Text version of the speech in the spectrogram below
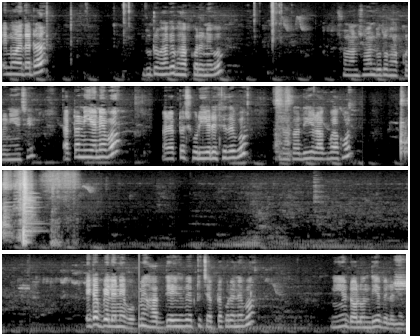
এই ময়দাটা দুটো ভাগে ভাগ করে নেব। সমান সমান দুটো ভাগ করে নিয়েছি। একটা নিয়ে নেব আর একটা সরিয়ে রেখে দেব। ঢাকা দিয়ে রাখব এখন। এটা বেলে নেব। আমি হাত দিয়ে এইভাবে একটু চ্যাপটা করে নেব। নিয়ে ডলন দিয়ে বেলে নেব।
